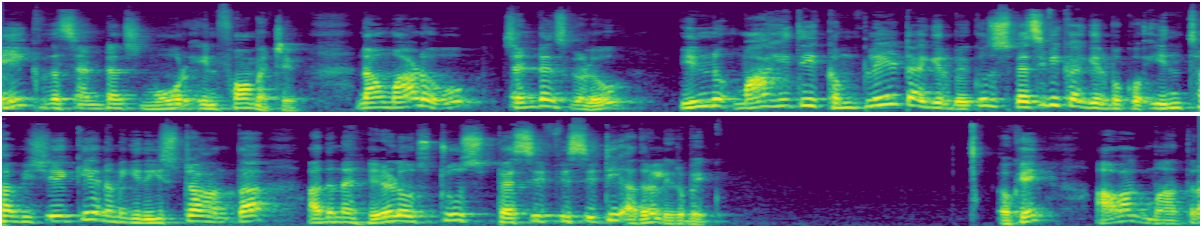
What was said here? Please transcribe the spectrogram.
make the sentence more informative ನಾವು ಮಾಡೋ ಸೆಂಟೆನ್ಸ್ಗಳು ಇನ್ನು ಮಾಹಿತಿ ಕಂಪ್ಲೀಟ್ ಆಗಿರಬೇಕು ಸ್ಪೆಸಿಫಿಕ್ ಆಗಿರಬೇಕು. ಇಂಥ ವಿಷಯಕ್ಕೆ ನಮಗೆ ಇದು ಇಷ್ಟ ಅಂತ ಅದನ್ನು ಹೇಳೋಷ್ಟು ಸ್ಪೆಸಿಫಿಸಿಟಿ ಅದರಲ್ಲಿ ಇರಬೇಕು ಓಕೆ ಆವಾಗ ಮಾತ್ರ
